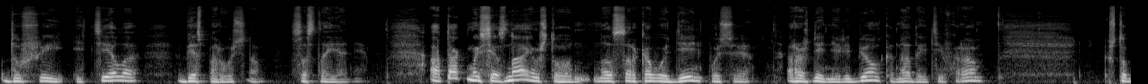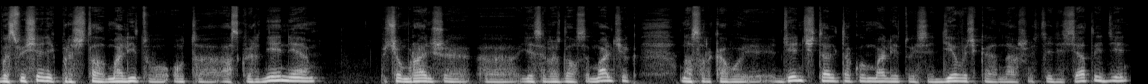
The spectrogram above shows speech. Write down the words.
души и тела в беспорочном состоянии. А так мы все знаем, что на сороковой день после рождения ребенка надо идти в храм, чтобы священник прочитал молитву от э, осквернения. Причем раньше, э, если рождался мальчик, на сороковой день читали такую молитву, если девочка на 60-й день.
